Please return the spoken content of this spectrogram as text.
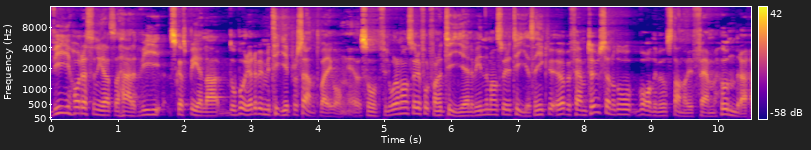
vi har resonerat så här att vi ska spela, då började vi med 10% varje gång. Så förlorar man så är det fortfarande 10, eller vinner man så är det 10. Sen gick vi över 5000 och då valde vi att stanna vid 500.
